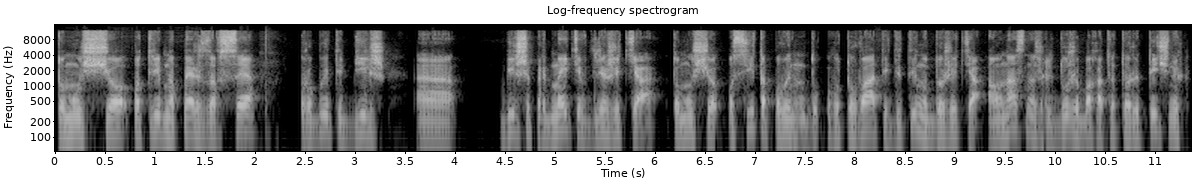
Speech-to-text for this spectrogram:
тому що потрібно перш за все робити більш е, більше предметів для життя, тому що освіта повинна готувати дитину до життя. А у нас, на жаль, дуже багато теоретичних,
